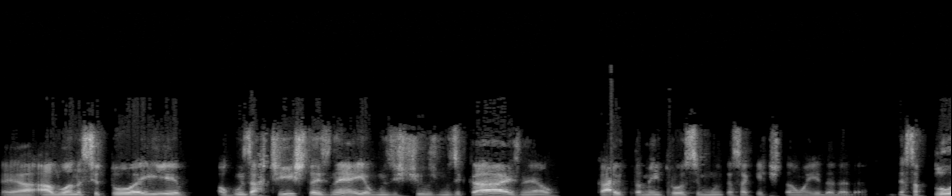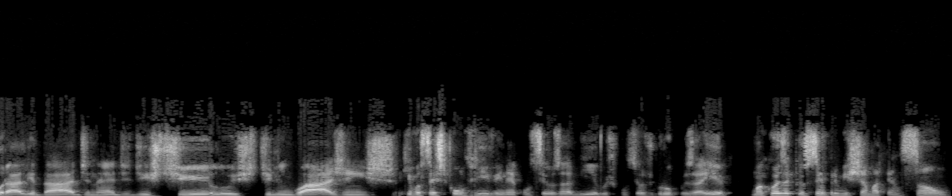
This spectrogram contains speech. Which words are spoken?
é, a Luana citou aí alguns artistas, né, e alguns estilos musicais, né, o Caio também trouxe muito essa questão aí da, da, dessa pluralidade né, de, de, estilos, de linguagens, que vocês convivem né, com seus amigos, com seus grupos aí. Uma coisa que eu sempre me chama atenção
